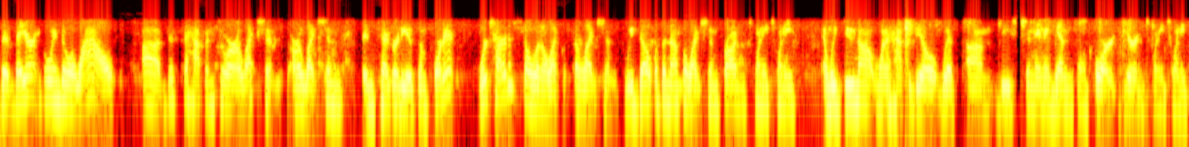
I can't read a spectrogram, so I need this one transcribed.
that they aren't going to allow uh, this to happen to our elections. Our elections integrity is important. We're tired of stolen ele- elections. We dealt with enough election fraud in 2020, and we do not want to have to deal with um, these shenanigans in court here in 2022.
